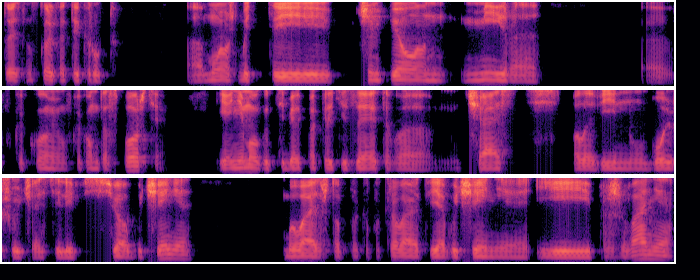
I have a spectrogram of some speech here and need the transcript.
то есть насколько ты крут. А, может быть, ты чемпион мира э, в, каком, в каком-то спорте, и они могут тебе покрыть из-за этого часть, половину, большую часть или все обучение. Бывает, что покрывают и обучение, и проживание.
